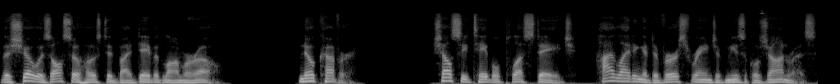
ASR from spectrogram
The show is also hosted by David Lamoureux. No cover. Chelsea Table Plus Stage, highlighting a diverse range of musical genres,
